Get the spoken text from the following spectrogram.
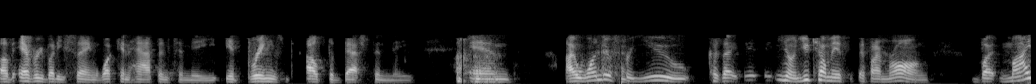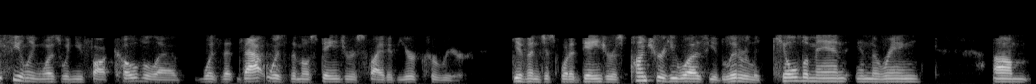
of everybody saying what can happen to me it brings out the best in me and I wonder for you because I, you know, you tell me if, if I'm wrong, but my feeling was when you fought Kovalev was that that was the most dangerous fight of your career, given just what a dangerous puncher he was. He had literally killed a man in the ring. Um,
